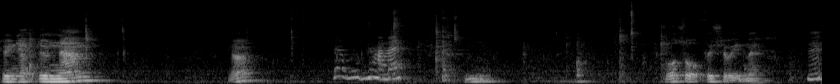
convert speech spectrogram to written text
Cognac du Nam. No? แล้วลืมทานไหม Mm. What sort of fish are you eating there? Hmm?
